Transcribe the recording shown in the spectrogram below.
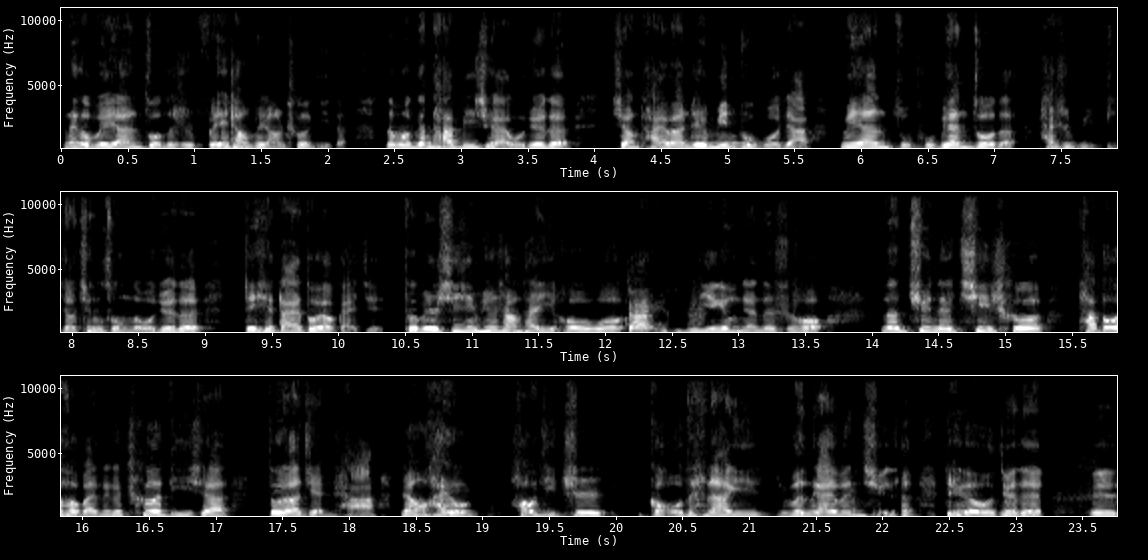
那个维安做的是非常非常彻底的。那么跟他比起来，我觉得像台湾这个民主国家，维安组普遍做的还是比比较轻松的。我觉得这些大家都要改进。特别是习近平上台以后，我二一五一六年的时候，那去那汽车，他都要把那个车底下。都要检查，然后还有好几只狗在那里闻来闻去的，这个我觉得，呃，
